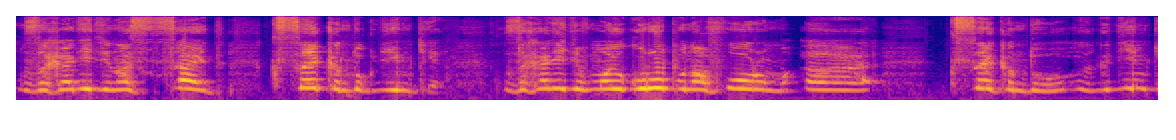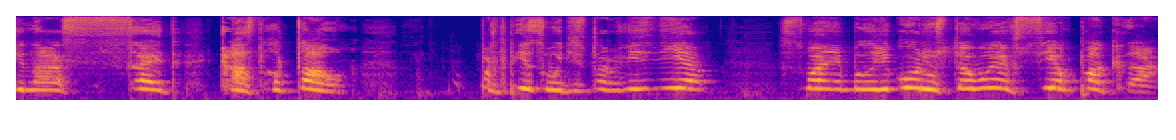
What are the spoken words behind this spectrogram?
Заходите на сайт к секонду к Димке. Заходите в мою группу на форум э, к секонду к Димке на сайт Castle Town. Подписывайтесь там везде. С вами был Егориус ТВ. Всем пока.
